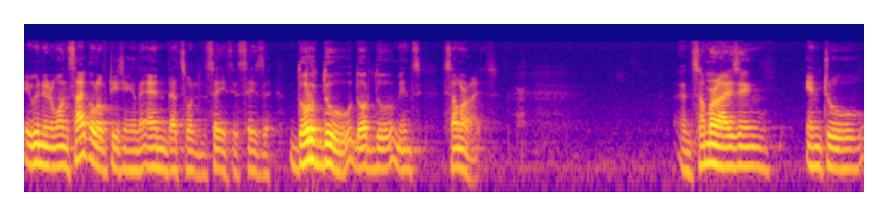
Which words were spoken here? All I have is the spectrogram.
even in one cycle of teaching, in the end, that's what it says. It says dordu. Dordu means summarize and summarizing into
